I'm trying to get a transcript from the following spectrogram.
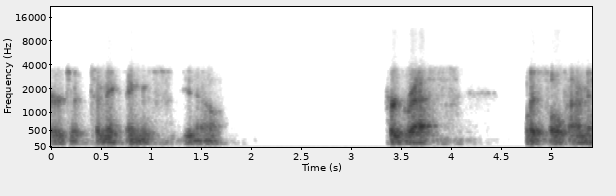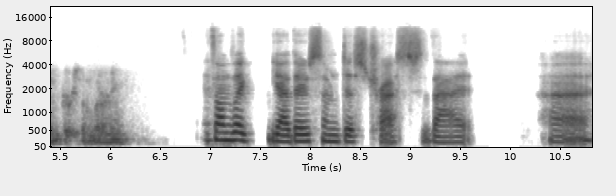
or to, make things you know progress with full time in person learning. It sounds like yeah, there's some distrust that uh,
